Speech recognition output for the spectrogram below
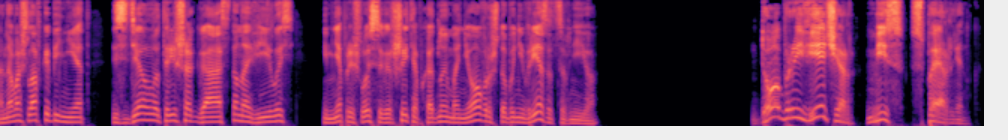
Она вошла в кабинет, сделала три шага, остановилась, и мне пришлось совершить обходной маневр, чтобы не врезаться в нее. «Добрый вечер, мисс Сперлинг!»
